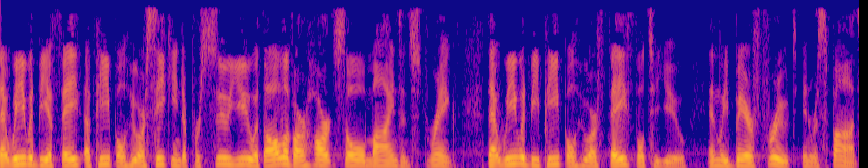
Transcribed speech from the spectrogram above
That we would be a, faith, a people who are seeking to pursue you with all of our heart, soul, minds, and strength. That we would be people who are faithful to you and we bear fruit in response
